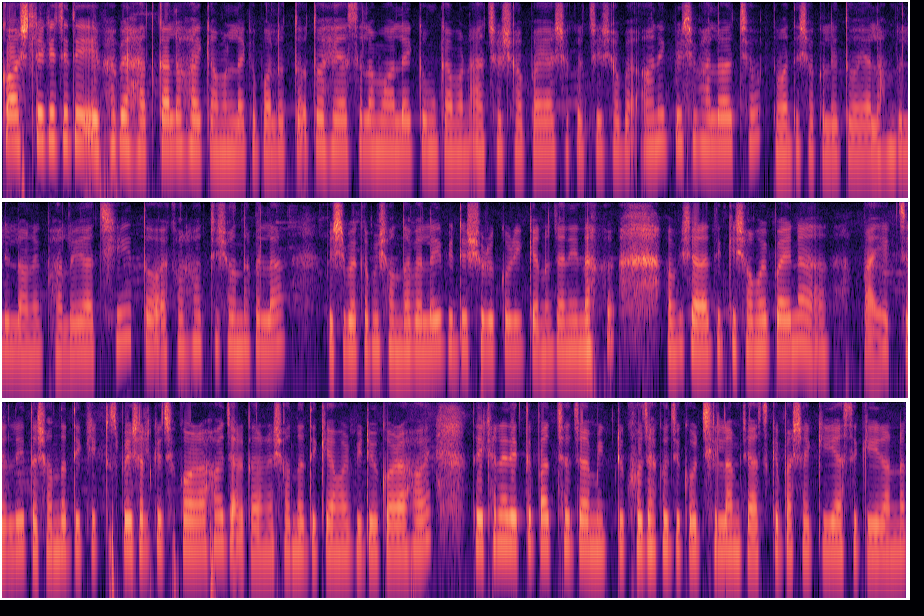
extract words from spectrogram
কষ লেগে যদি এভাবে হাত কালো হয়, কেমন লাগে বলো তো? তো হে, আসসালামু আলাইকুম। কেমন আছো সবাই? আশা করছি সবাই অনেক বেশি ভালো আছো। তোমাদের সকলে তো আলহামদুলিল্লাহ অনেক ভালোই আছি। তো এখন হচ্ছে সন্ধ্যাবেলা। বেশিরভাগ আমি সন্ধ্যাবেলাই ভিডিও শুরু করি, কেন জানি না। আমি সারাদিন কি সময় পাই না? পাই অ্যাকচুয়ালি তো সন্ধ্যার দিকে একটু স্পেশাল কিছু করা হয়, যার কারণে সন্ধ্যার দিকে আমার ভিডিও করা হয়। তো এখানে দেখতে পাচ্ছ যে আমি একটু খোঁজাখুঁজি করছিলাম যে আজকে বাসায় কী আছে, কী রান্না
